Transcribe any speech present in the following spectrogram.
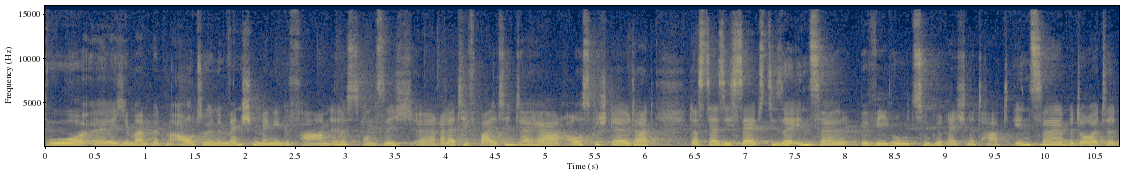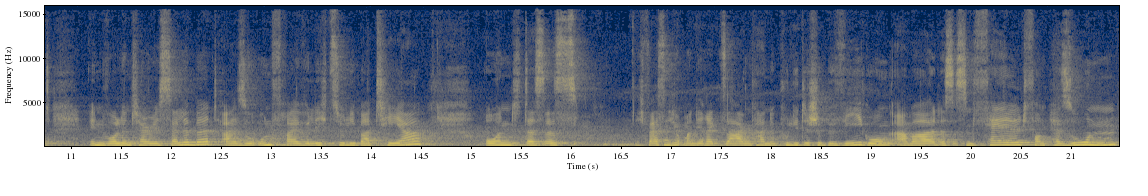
wo äh, jemand mit dem Auto in eine Menschenmenge gefahren ist und sich äh, relativ bald hinterher herausgestellt hat, dass der sich selbst dieser Incel-Bewegung zugerechnet hat. Incel bedeutet Involuntary Celibate, also unfreiwillig zölibatär. Und das ist ich weiß nicht, ob man direkt sagen kann, eine politische Bewegung, aber das ist ein Feld von Personen,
